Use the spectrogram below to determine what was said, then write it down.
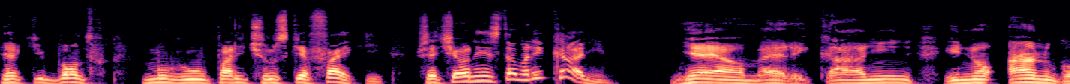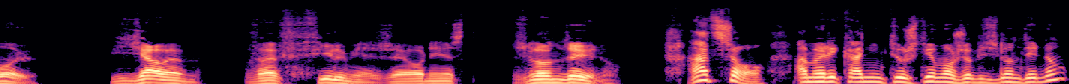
jaki Bond mógł palić ruskie fajki. Przecie on jest Amerykanin. Nie Amerykanin, ino Angol. Widziałem we filmie, że on jest z Londynu. A co, Amerykanin to już nie może być z Londynu?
